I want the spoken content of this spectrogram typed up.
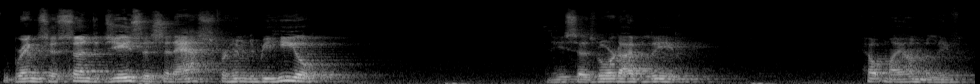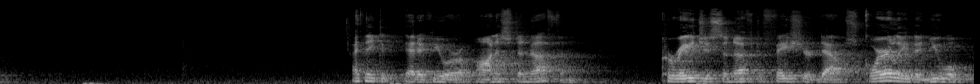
who brings his son to Jesus and asks for him to be healed. And he says, Lord, I believe. Help my unbelief. I think that if you are honest enough and courageous enough to face your doubts squarely, then you will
